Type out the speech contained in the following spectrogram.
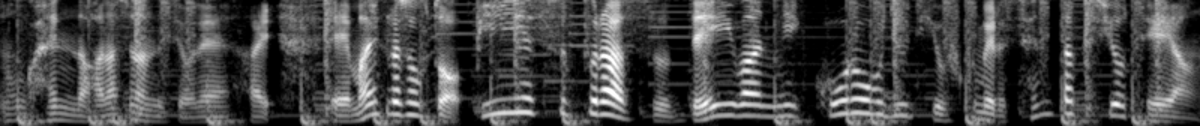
なんか変な話なんですよね。はい。えー、マイクロソフト PS プラス Day1 に Call of Duty を含める選択肢を提案。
